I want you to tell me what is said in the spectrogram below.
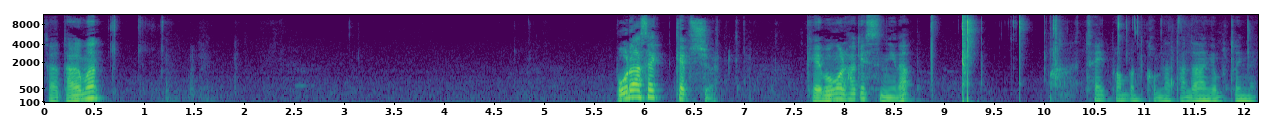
자, 다음은 보라색 캡슐 개봉을 하겠습니다. 테이프 한번 겁나 단단하게 붙어 있네.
